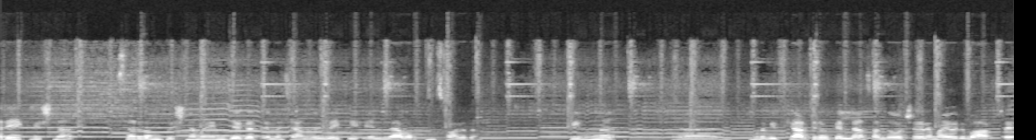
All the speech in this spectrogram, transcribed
ഹരേ കൃഷ്ണ സർവം കൃഷ്ണമയം ജഗത് എന്ന ചാനലിലേക്ക് എല്ലാവർക്കും സ്വാഗതം. ഇന്ന് നമ്മുടെ വിദ്യാർത്ഥികൾക്കെല്ലാം സന്തോഷകരമായ ഒരു വാർത്ത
